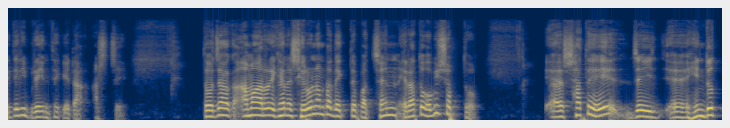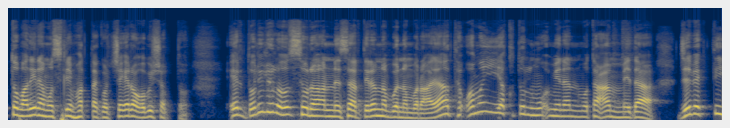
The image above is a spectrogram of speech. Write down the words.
এদেরই ব্রেন থেকে এটা আসছে। তো যাক, আমার এখানে শিরোনামটা দেখতে পাচ্ছেন, এরা তো অভিশপ্ত। সাথে যেই হিন্দুত্ববাদীরা মুসলিম হত্যা করছে এরা অভিশপ্ত। এর দলিল হলো সুরা তিরানব্বই নম্বর আয়াত ওমাই ইয়াকতুল মুমিনান মুতাআম্মিদা যে ব্যক্তি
